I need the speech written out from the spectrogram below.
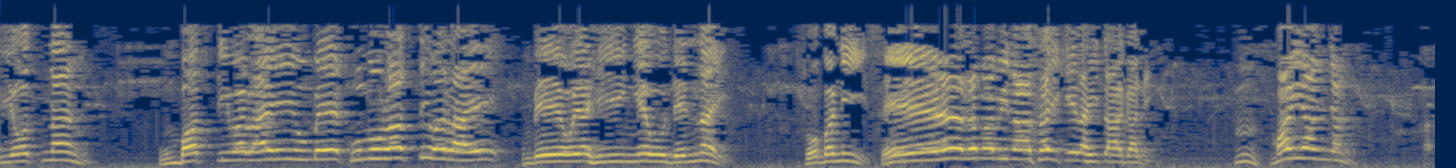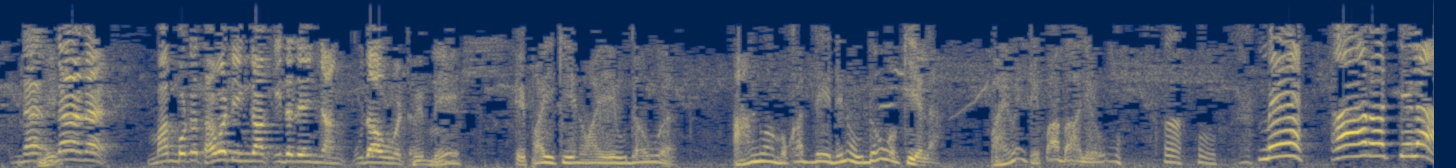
ගියොත් නම් උඹත් ඉවරයි උඹේ කුමුරත් ඉවරයි උඹේ ඔය හීන් එව් දෙන්නයි සොබනි සේරම විනාසයි කියලා හිතාගනි හ්ම්. මයන්යන් නෑ නෑ නෑ. මම බොට තව ඩිංගක් ඉඩ දෙන්නම් උදව්වට. මේ එපයි කියනවා ඒ උදව්ව. අහනවා මොකද්ද ඒ දෙන උදව්ව කියලා. බය වෙන්න එපා බාලයෝ. මේ ආරච්චිලා.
